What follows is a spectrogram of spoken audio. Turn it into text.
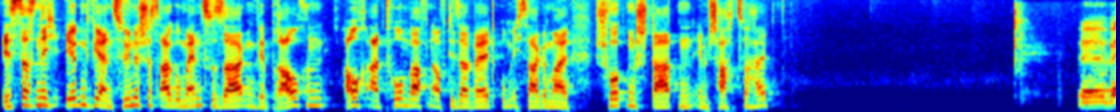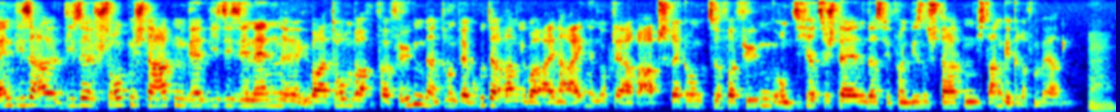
Ist das nicht irgendwie ein zynisches Argument zu sagen, wir brauchen auch Atomwaffen auf dieser Welt, um, ich sage mal, Schurkenstaaten im Schach zu halten? Äh, wenn diese, diese Schurkenstaaten, wie Sie sie nennen, äh, über Atomwaffen verfügen, dann tun wir gut daran, über eine eigene nukleare Abschreckung zu verfügen, um sicherzustellen, dass wir von diesen Staaten nicht angegriffen werden. Hm.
